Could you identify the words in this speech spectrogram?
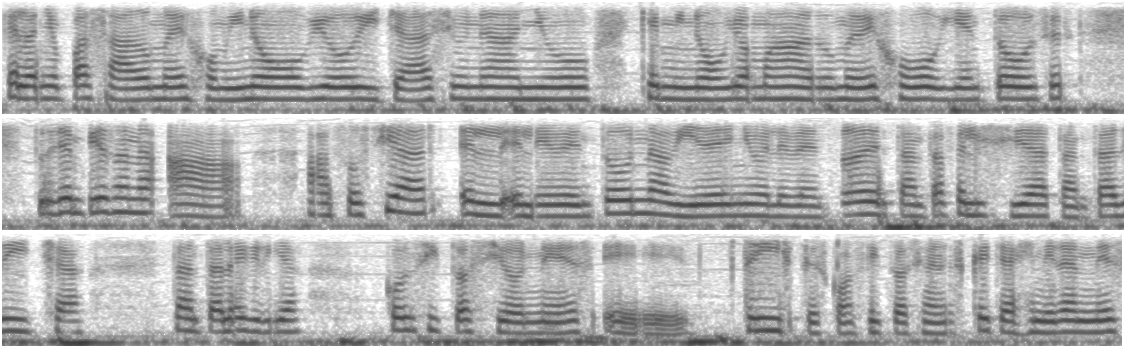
el año pasado me dejó mi novio y ya hace un año que mi novio amado me dejó y entonces, entonces ya empiezan a, a asociar el, el evento navideño, el evento de tanta felicidad, tanta dicha, tanta alegría con situaciones eh, tristes, con situaciones que ya generan es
